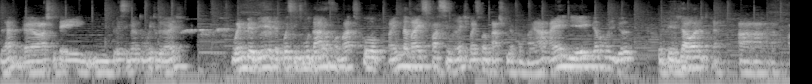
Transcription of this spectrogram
né? Eu acho que tem um crescimento muito grande. O NBB, depois que eles mudaram o formato, ficou ainda mais fascinante, mais fantástico de acompanhar. A NBA, pelo amor de Deus, eu perdi a hora, a, a, a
